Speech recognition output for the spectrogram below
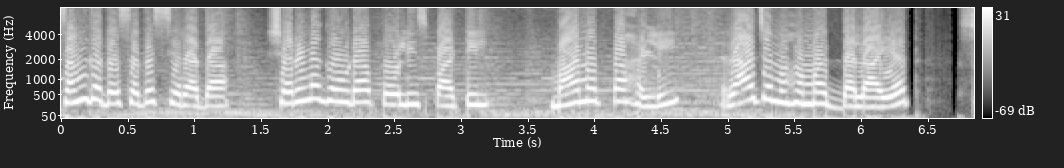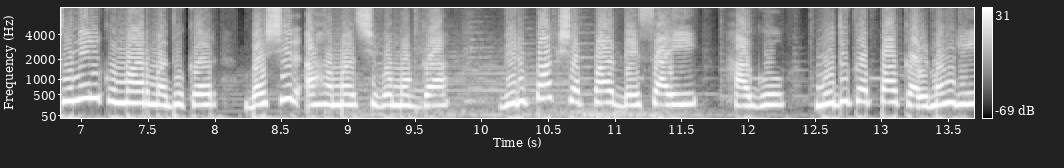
ಸಂಘದ ಸದಸ್ಯರಾದ ಶರಣಗೌಡ ಪೊಲೀಸ್ ಪಾಟೀಲ್, ಮಾನಪ್ಪ ಹಳ್ಳಿ, ರಾಜ ಮೊಹಮ್ಮದ್ ದಲಾಯತ್, ಸುನಿಲ್ ಕುಮಾರ್ ಮಧುಕರ್, ಬಶೀರ್ ಅಹಮದ್ ಶಿವಮೊಗ್ಗ, ವಿರೂಪಾಕ್ಷಪ್ಪ ದೇಸಾಯಿ ಹಾಗೂ ಮುದುಕಪ್ಪ ಕಲ್ಮಂಗಿ,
